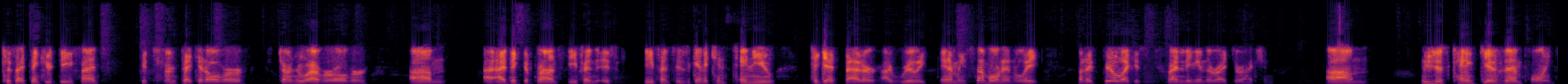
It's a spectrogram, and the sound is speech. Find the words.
Because I think your defense could turn Pickett over, turn whoever over. Um, I, I think the Browns' defense is defense is going to continue to get better. I really, I mean, it's number one in the league, but I feel like it's trending in the right direction. Um, you just can't give them points,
